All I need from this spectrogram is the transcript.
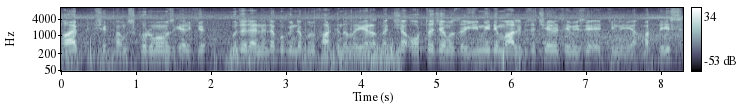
sahip çıkmamız, korumamız gerekiyor. Bu nedenle de bugün de bunun farkındalığı yaratmak için Ortacamızda 27 mahallemizde çevre temizliği etkinliği yapmaktayız.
